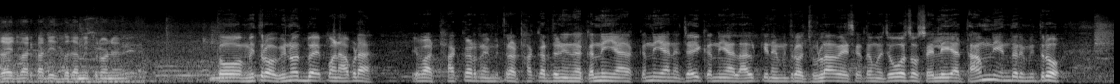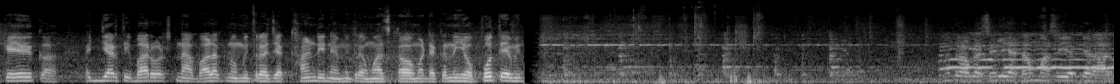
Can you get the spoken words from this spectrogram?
જય દ્વારકાધીશ બધા મિત્રોને. તો મિત્રો વિનોદભાઈ પણ આપણા એવા ઠાકરને મિત્ર ઠાકરધણીને કનૈયા કનૈયાને જય કનૈયા લાલકીને મિત્રો ઝુલાવે છે. તમે જોવો છો શૈલૈયા ધામની અંદર મિત્રો કે એક અગિયારથી બાર વર્ષના બાળકનો મિત્ર જે ખાંડીને મિત્ર માંસ ખાવા માટે કનૈયો પોતે મિત્ર આપણે શૈલૈયા ધામમાં છીએ અત્યારે હાલ.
